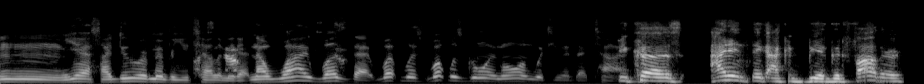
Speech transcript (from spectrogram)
Mm, yes, I do remember you telling me that. Now, why was that? What was what was going on with you at that time? Because I didn't think I could be a good father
